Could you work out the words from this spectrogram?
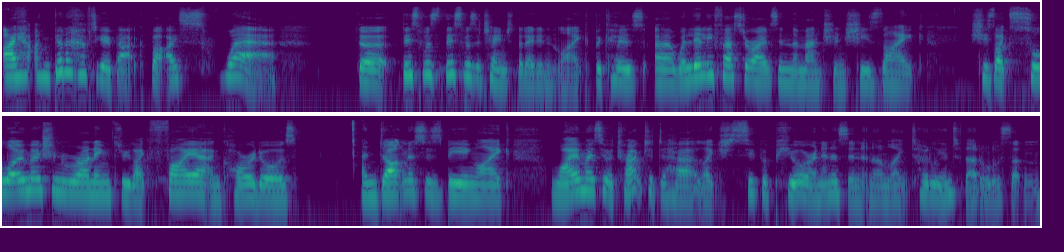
i i'm gonna have to go back but i swear this was this was a change that i didn't like because uh when lily first arrives in the mansion she's like she's like slow motion running through like fire and corridors and darkness is being like why am i so attracted to her? Like she's super pure and innocent and i'm like totally into that all of a sudden.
